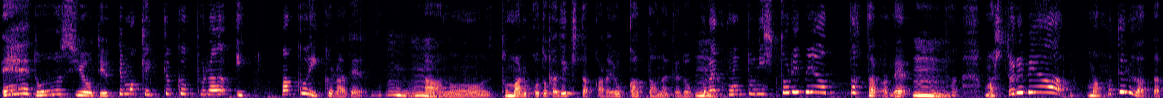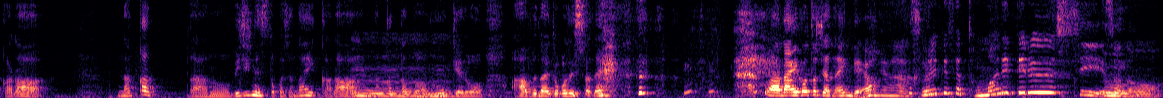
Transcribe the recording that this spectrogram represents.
えー、どうしようって言って、まあ、結局プラ一泊いくらで、うんうん。あの泊まることができたからよかったんだけど、これうん本当に一人部屋だったらね、うん。まあ、一人部屋、まあ、ホテルだったからなかったあのビジネスとかじゃないからなんかったとは思うけど、危ないとこでしたね。笑い事じゃないんだよ。いやそれでさ泊まれてるし、うん。その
